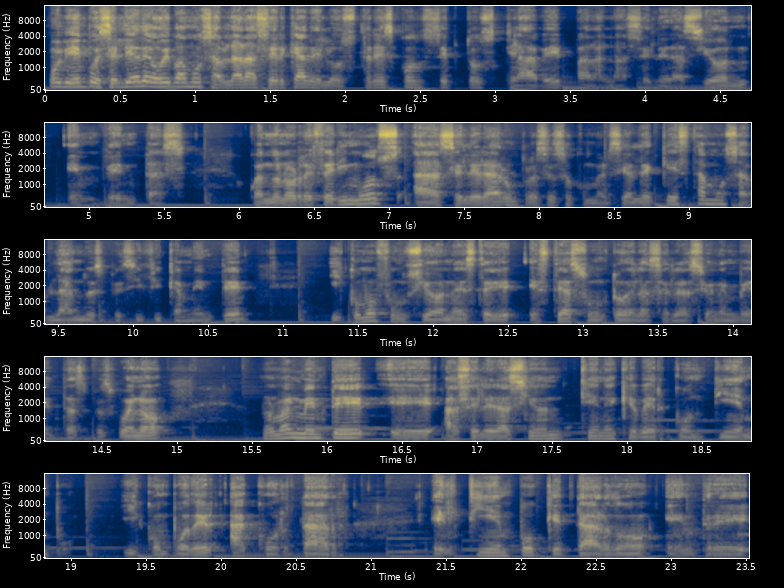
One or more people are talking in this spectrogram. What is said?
Muy bien, pues el día de hoy vamos a hablar acerca de los tres conceptos clave para la aceleración en ventas. Cuando nos referimos a acelerar un proceso comercial, ¿de qué estamos hablando específicamente? ¿Y cómo funciona este, este asunto de la aceleración en ventas? Pues bueno, normalmente eh, aceleración tiene que ver con tiempo y con poder acortar el tiempo que tardo entre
